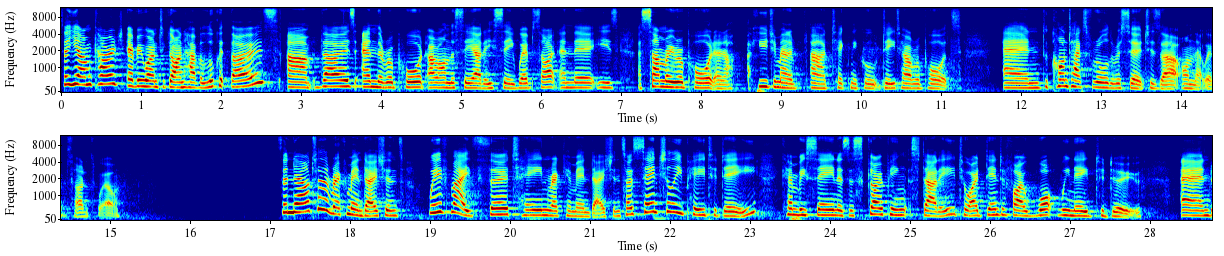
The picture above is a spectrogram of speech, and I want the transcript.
So yeah, I encourage everyone to go and have a look at those. Um, those and the report are on the CRDC website and there is a summary report and a, a huge amount of uh, technical detail reports and the contacts for all the researchers are on that website as well. So now to the recommendations. We've made 13 recommendations. So essentially P2D can be seen as a scoping study to identify what we need to do. And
